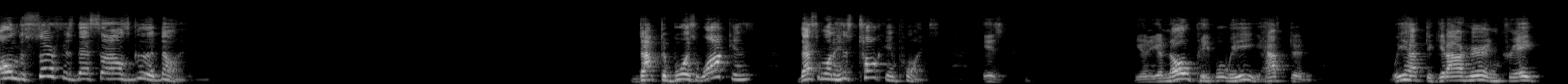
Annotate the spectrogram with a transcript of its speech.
On the surface, that sounds good, don't it? Dr. Boyce Watkins, that's one of his talking points is you, you know people we have to we have to get out here and create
